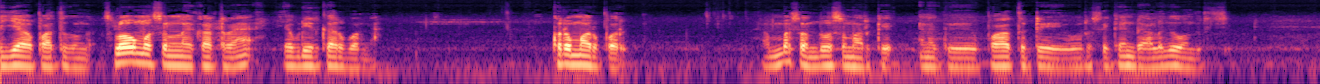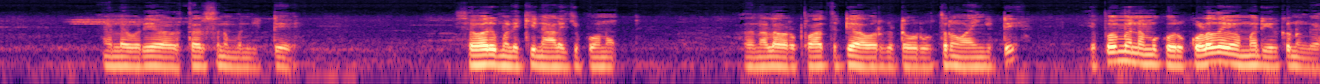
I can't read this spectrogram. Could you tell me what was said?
ஐயாவை பார்த்துக்கோங்க. ஸ்லோ மோஷனில் காட்டுறேன். எப்படி இருக்கார் பாருங்கள் குரமாக இருப்பார். ரொம்ப சந்தோஷமாக இருக்குது எனக்கு பார்த்துட்டு ஒரு செகண்ட் அழுக வந்துடுச்சு நல்லபடியாக தரிசனம் பண்ணிவிட்டு சபரிமலைக்கு நாளைக்கு போகணும். அதனால் அவரை பார்த்துட்டு அவர்கிட்ட ஒரு உத்தரம் வாங்கிட்டு எப்போவுமே நமக்கு ஒரு குலதெய்வம் மாதிரி இருக்கணுங்க.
